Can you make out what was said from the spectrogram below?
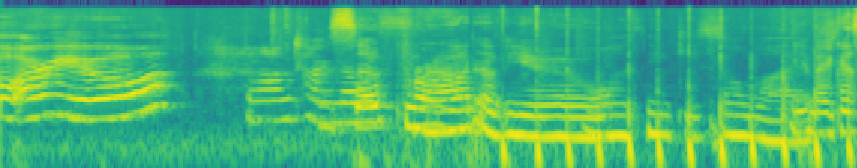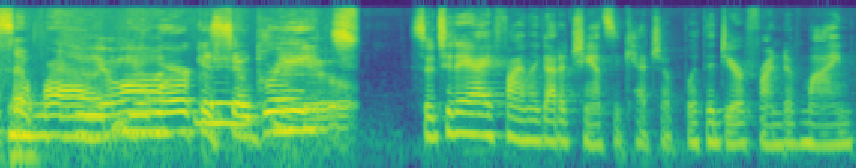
How are you? Long time no so proud of you. Oh, thank you so much. You make us so proud. You. Your work is so great. You. So today I finally got a chance to catch up with a dear friend of mine.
